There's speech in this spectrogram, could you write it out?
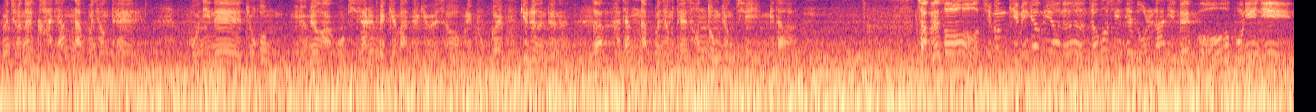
이건 저는 가장 나쁜 형태 본인의 조금 유명하고 기사를 몇개 만들기 위해서 우리 국가의 국기를 흔드는 네. 가장 나쁜 형태의 선동 정치입니다. 자 그래서 지금 김의겸 의원은 저것이 이제 논란이 됐고 본인이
